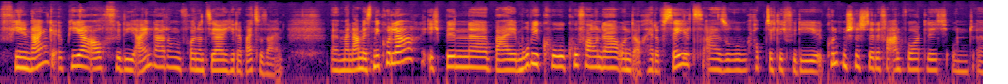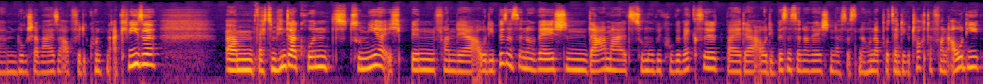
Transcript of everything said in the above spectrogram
Vielen Dank, Pia, auch für die Einladung. Wir freuen uns sehr, hier dabei zu sein. Äh, mein Name ist Nicola. Ich bin äh, bei Mobico Co-Founder und auch Head of Sales, also hauptsächlich für die Kundenschnittstelle verantwortlich und ähm, logischerweise auch für die Kundenakquise. Ähm, vielleicht zum Hintergrund zu mir. Ich bin von der Audi Business Innovation damals zu Mobico gewechselt. Bei der Audi Business Innovation, das ist eine hundertprozentige Tochter von Audi,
